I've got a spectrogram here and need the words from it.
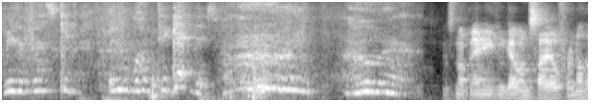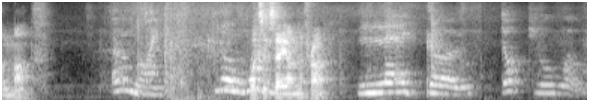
We're the first kids in the world to get this. Oh, It's not going to even go on sale for another month. Oh my. No way. What's it say on the front? Lego. Dot your world.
